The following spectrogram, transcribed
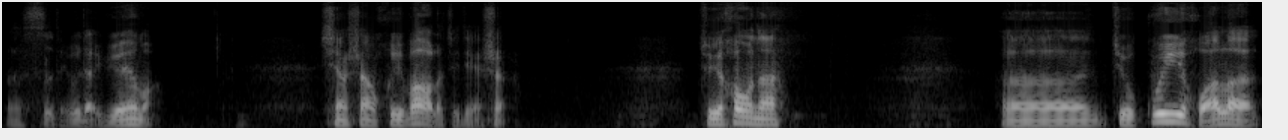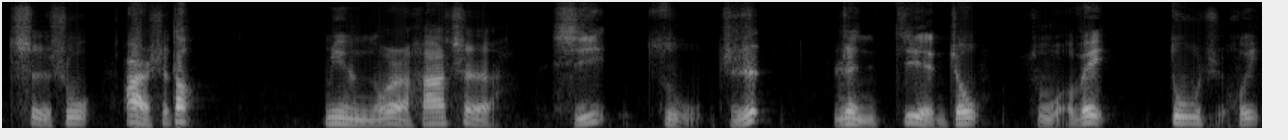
呃，死的有点冤枉，向上汇报了这件事儿。最后呢，呃，就归还了敕书二十道，命努尔哈赤袭。祖职任建州左卫都指挥，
